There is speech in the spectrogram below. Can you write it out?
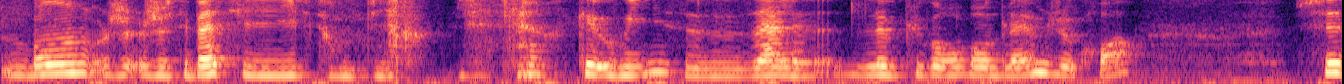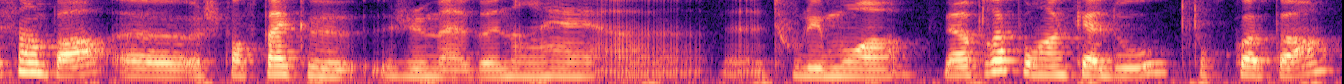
bon, je, sais pas si les livres sont bien. J'espère que oui. C'est ça le, plus gros problème, je crois. C'est sympa. Euh, je pense pas que je m'abonnerai euh, tous les mois. Mais après, pour un cadeau, pourquoi pas?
